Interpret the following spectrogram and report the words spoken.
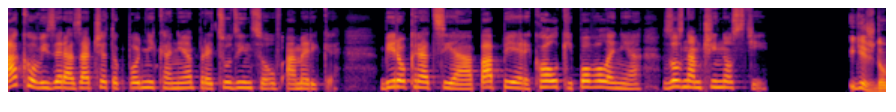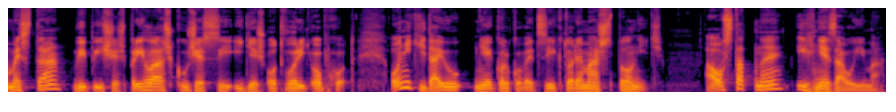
Ako vyzerá začiatok podnikania pre cudzincov v Amerike? Byrokracia, papier, kolky, povolenia, zoznam činností. Ideš do mesta, vypíšeš prihlášku, že si ideš otvoriť obchod. Oni ti dajú niekoľko vecí, ktoré máš splniť. A ostatné ich nezaujíma.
